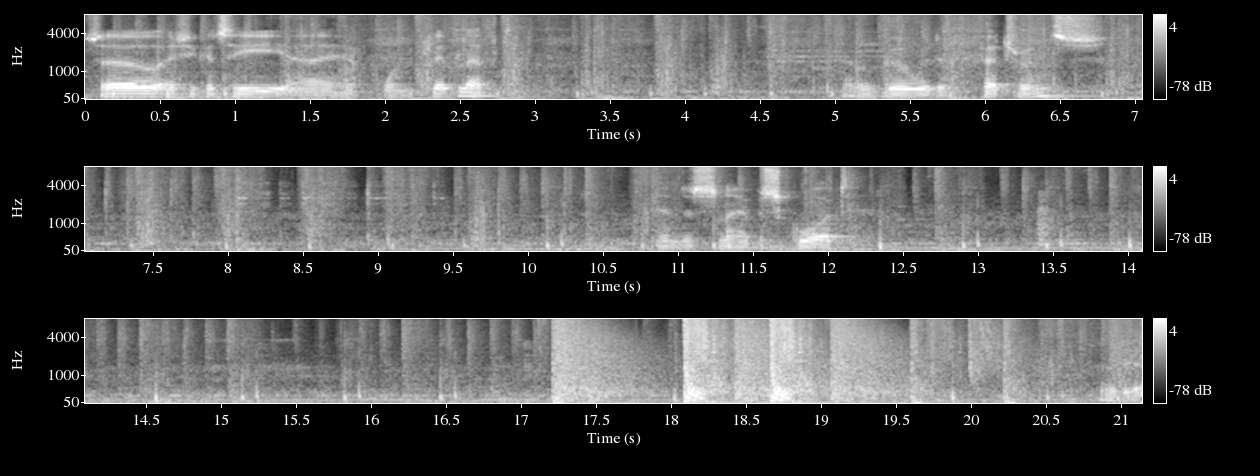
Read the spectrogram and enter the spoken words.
So as you can see I have one clip left. I'll go with the veterans. The sniper squad. Oh, there we go.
